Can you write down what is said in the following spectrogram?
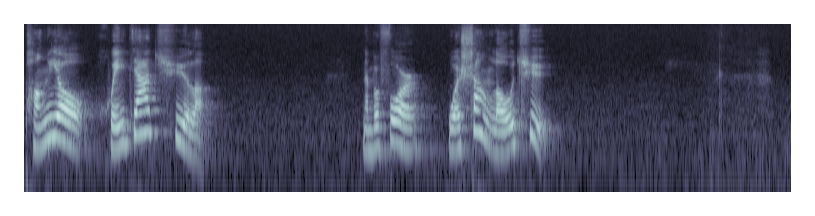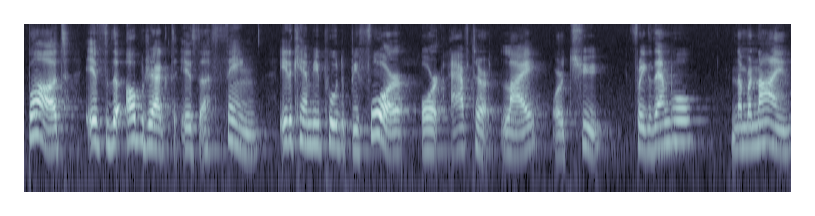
朋友 回家去了。Number four，我上楼去。But if the object is a thing, it can be put before or after 来 or 去。For example, number nine，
